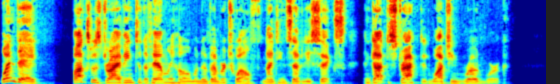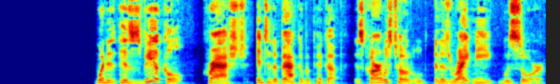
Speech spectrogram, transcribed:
One day, Fox was driving to the family home on November 12, 1976, and got distracted watching road work. When his vehicle crashed into the back of a pickup, his car was totaled and his right knee was sore.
